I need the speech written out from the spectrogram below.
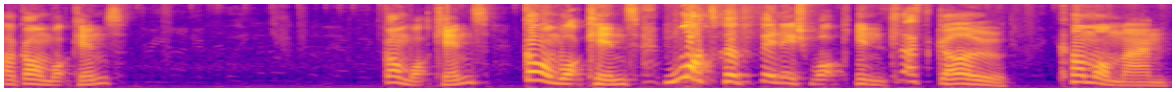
Oh, go on, Watkins. Go on, Watkins. Go on, Watkins. What a finish, Watkins. Let's go. Come on, man.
